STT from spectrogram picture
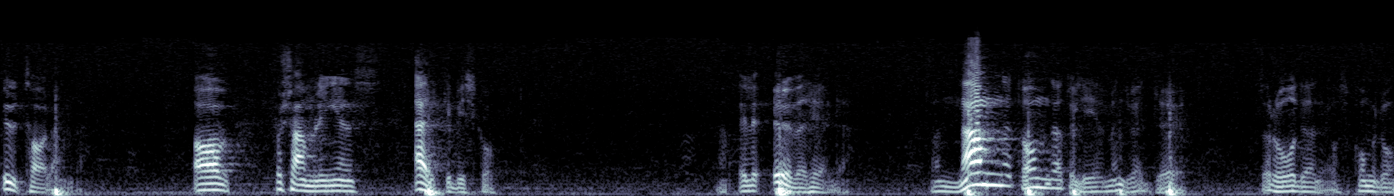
uttalande av församlingens ärkebiskop, eller överherde. Har namnet om dig att du lever, men du är död. Så råder jag det. Och så kommer då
